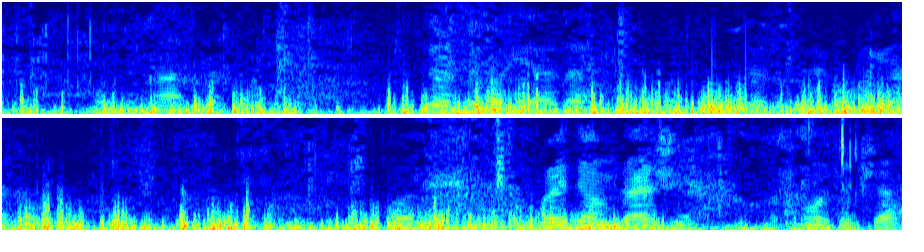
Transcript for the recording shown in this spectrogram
С-18, 4 бригада, 4 бригада. Вот, пойдем дальше, посмотрим сейчас.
